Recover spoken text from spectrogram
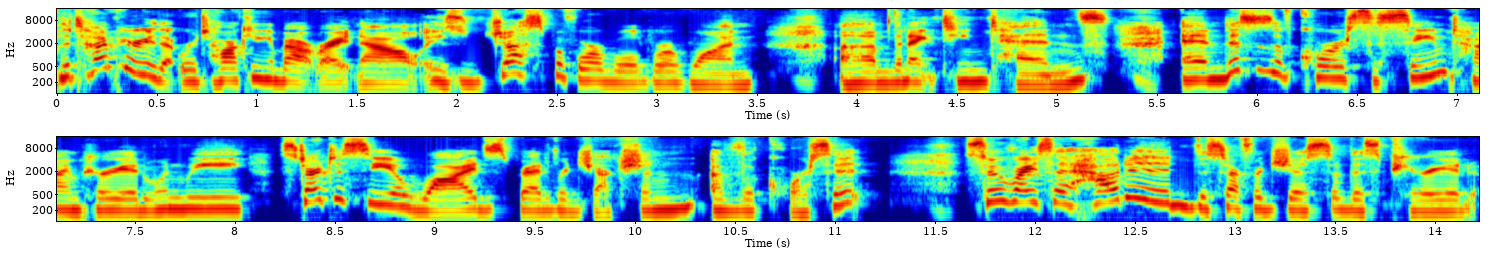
the time period that we're talking about right now is just before World War One, um, the 1910s, and this is, of course, the same time period when we start to see a widespread rejection of the corset. So, Raissa, how did the suffragists of this period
